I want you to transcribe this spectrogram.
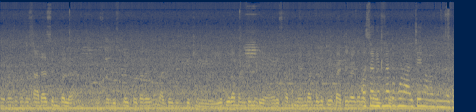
चौदह सौ पचास. सादा सिंपल है उसका डिस्प्ले छोटा रहेगा बाकी कुछ नहीं है ये पूरा मल्टीमीडिया है और इसका मेन बात बोले तो ये बैटरी बैकअप असं घेतला तर कोण येऊन जाते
